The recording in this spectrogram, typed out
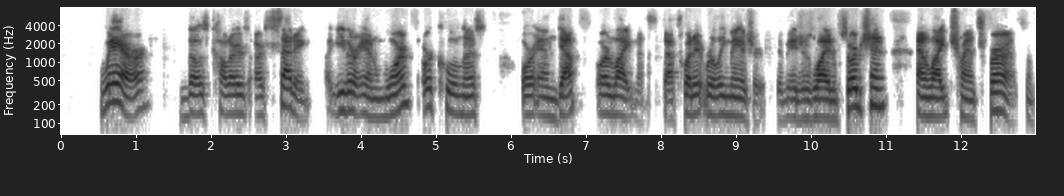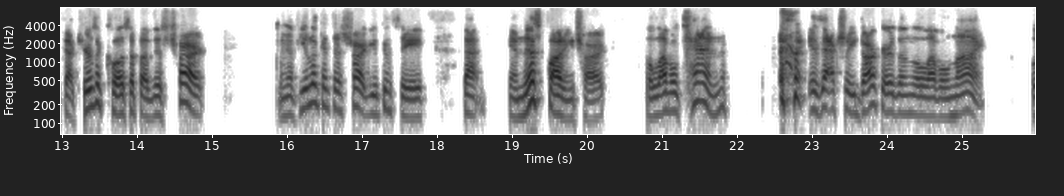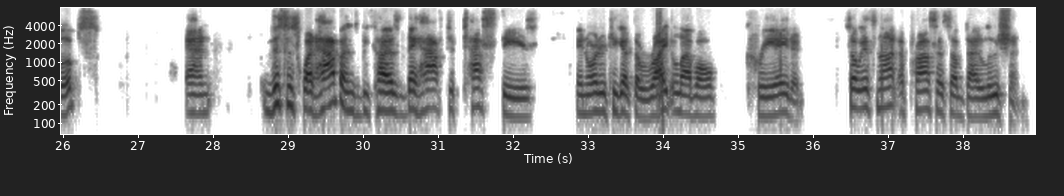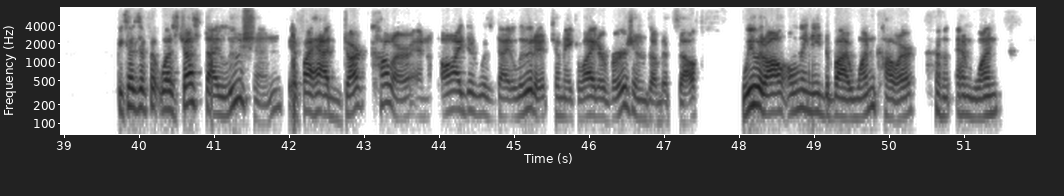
where those colors are setting, either in warmth or coolness, or in depth or lightness. That's what it really measures. It measures light absorption and light transference. In fact, here's a close-up of this chart. And if you look at this chart, you can see that in this plotting chart, the level 10 is actually darker than the level 9. Oops. And this is what happens because they have to test these in order to get the right level created. So it's not a process of dilution. Because if it was just dilution, if I had dark color and all I did was dilute it to make lighter versions of itself, we would all only need to buy one color and one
